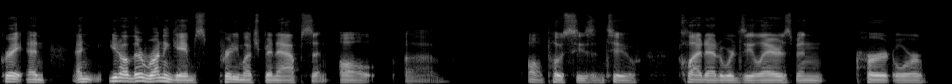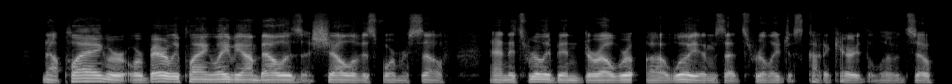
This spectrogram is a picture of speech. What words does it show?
great. And and you know their running game's pretty much been absent all uh, all postseason too. Clyde Edwards-Helaire has been hurt or not playing or or barely playing. Le'Veon Bell is a shell of his former self, and it's really been Darrel uh, Williams that's really just kind of carried the load. So,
